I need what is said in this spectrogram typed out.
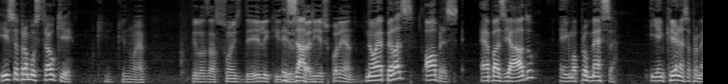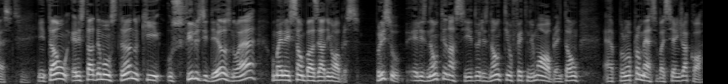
Isso é para mostrar o quê? Que, que não é pelas ações dele que Deus Exato. estaria escolhendo. Não é pelas obras. É baseado em uma promessa e em crer nessa promessa. Então, ele está demonstrando que os filhos de Deus não é uma eleição baseada em obras. Por isso, eles não tinham nascido, eles não tinham feito nenhuma obra. Então, é por uma promessa, vai ser em Jacó.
